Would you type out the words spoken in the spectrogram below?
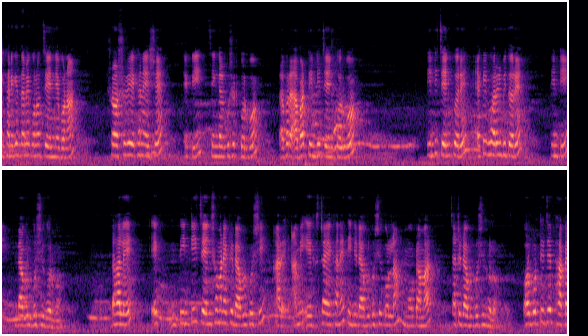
এখানে কিন্তু আমি কোনো চেন নেব না। সরাসরি এখানে এসে একটি সিঙ্গেল কুশেট করব। তারপর আবার তিনটি চেন করব। তিনটি চেন করে একই ঘরের ভিতরে তিনটি ডাবল কুশি করব। তাহলে এক, তিনটি চেন সমান একটি ডাবল কুশি। আর আমি এক্সট্রা এখানে তিনটি ডাবল কুশি করলাম। মোট আমার চারটি ডাবল কুশি হলো। পরবর্তী যে ফাঁকা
